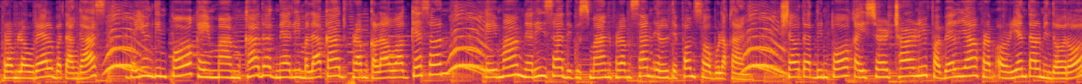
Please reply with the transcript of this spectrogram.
from Laurel, Batangas. Gayon din po kay Ma'am Kadag Nelly Malakad from Calawag, Quezon. Kay Ma'am Nerissa de Guzman from San Ildefonso, Bulacan. Shoutout din po kay Sir Charlie Fabella from Oriental, Mindoro.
